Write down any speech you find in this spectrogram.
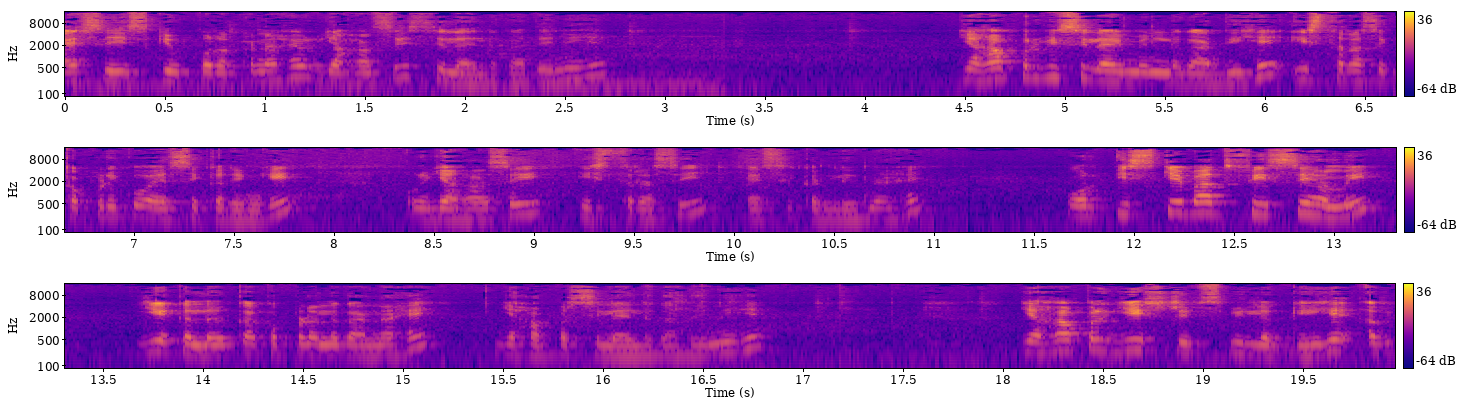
ऐसे इसके ऊपर रखना है और यहाँ से सिलाई लगा देनी है। यहाँ पर भी सिलाई मैंने लगा दी है। इस तरह से कपड़े को ऐसे करेंगे और यहाँ से इस तरह से ऐसे कर लेना है। और इसके बाद फिर से हमें ये कलर का कपड़ा लगाना है। यहाँ पर सिलाई लगा देनी है। यहाँ पर ये स्ट्रिप्स भी लग गई है। अब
